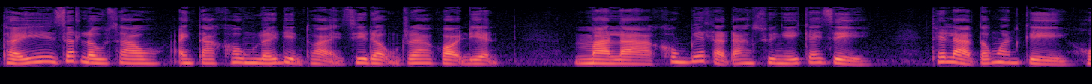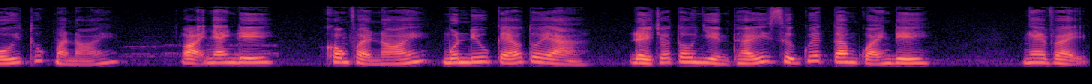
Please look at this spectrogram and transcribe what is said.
Thấy rất lâu sau, anh ta không lấy điện thoại di động ra gọi điện, mà là không biết là đang suy nghĩ cái gì. Thế là Tống An Kỳ hối thúc mà nói. Gọi nhanh đi, không phải nói muốn níu kéo tôi à? Để cho tôi nhìn thấy sự quyết tâm của anh đi. Nghe vậy,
